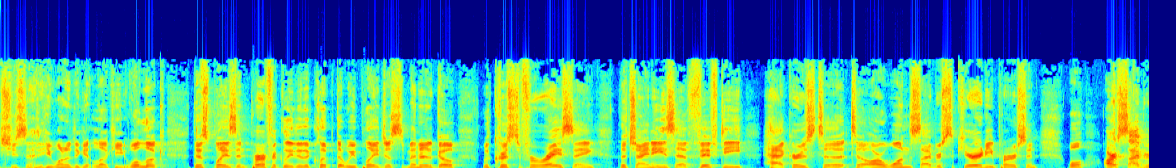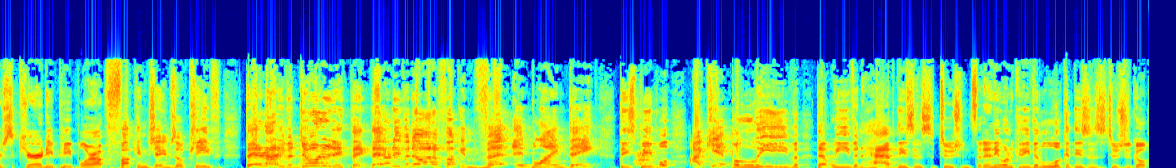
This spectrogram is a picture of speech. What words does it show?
She said he wanted to get lucky. Well, look, this plays in perfectly to the clip that we played just a minute ago with Christopher Wray saying the Chinese have 50 hackers to, to our one cybersecurity person. Well, our cybersecurity people are out fucking James O'Keefe. They're not even doing anything. They don't even know how to fucking vet a blind date. These people, I can't believe that we even have these institutions, that anyone could even look at these institutions go,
